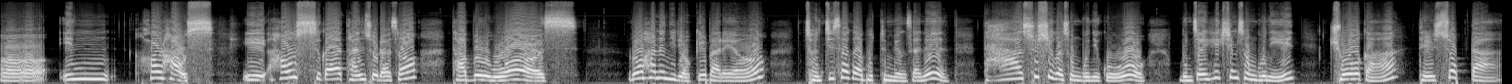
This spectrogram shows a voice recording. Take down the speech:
어, in her house 이 house가 단수라서 답을 was로 하는 일이 없길 바래요. 전치사가 붙은 명사는 다 수식어 성분이고 문장의 핵심 성분인 주어가 될 수 없다.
